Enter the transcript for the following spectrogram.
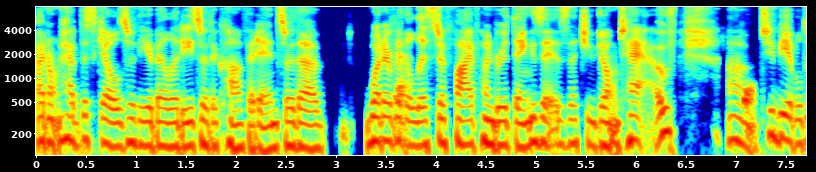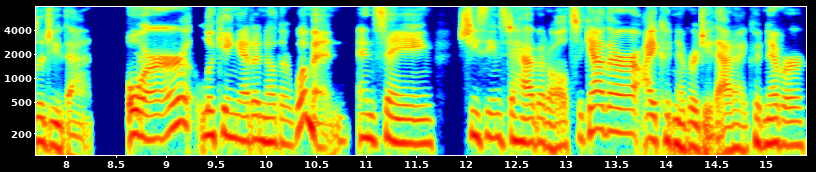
I don't have the skills or the abilities or the confidence or the whatever yeah. the list of 500 things is that you don't have um, yeah. to be able to do that. Or looking at another woman and saying, she seems to have it all together. I could never do that. I could never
